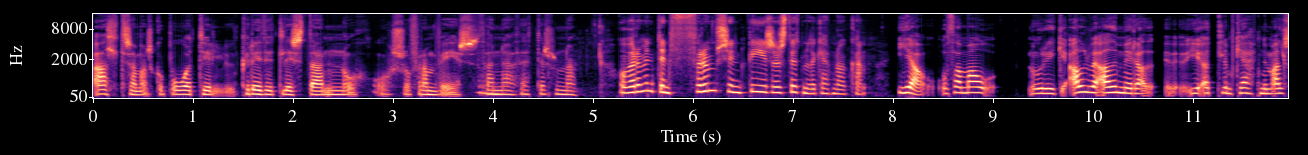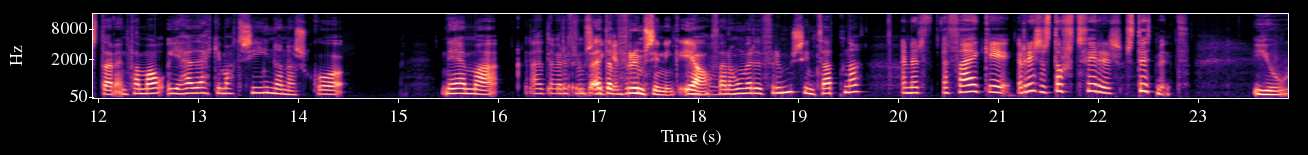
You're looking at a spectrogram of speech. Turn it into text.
allt saman sko búa til kreditlistan og, og svo framvegis mm. þannig að þetta er svona Og verður myndin frumsynd í þessari stuttmyndakeppna á kann? Já og það má, nú er ég ekki alveg að mér að, í öllum keppnum allstar en það má, ég hefði ekki mátt sínana sko nema þetta verður frumsýning Já, mm -hmm. þannig að hún verður frumsýnd þarna En er, er það ekki reysa stórt fyrir stuttmynd? Jú,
